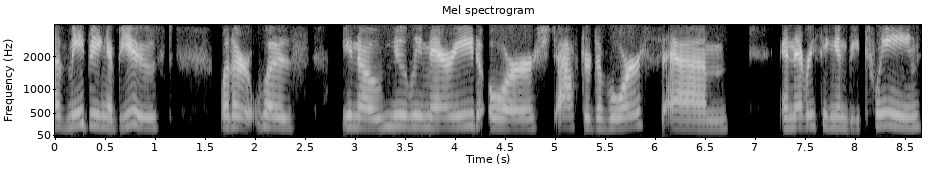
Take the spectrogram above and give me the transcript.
of me being abused, whether it was you know newly married or after divorce, um, and everything in between.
